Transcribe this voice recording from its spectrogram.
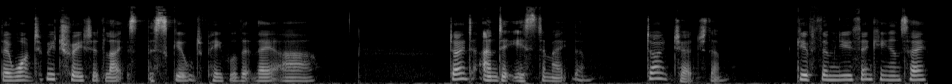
They want to be treated like the skilled people that they are. Don't underestimate them. Don't judge them. Give them new thinking and say,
